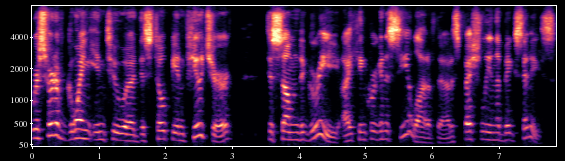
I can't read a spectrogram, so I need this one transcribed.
we're sort of going into a dystopian future to some degree. I think we're going to see a lot of that especially in the big cities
